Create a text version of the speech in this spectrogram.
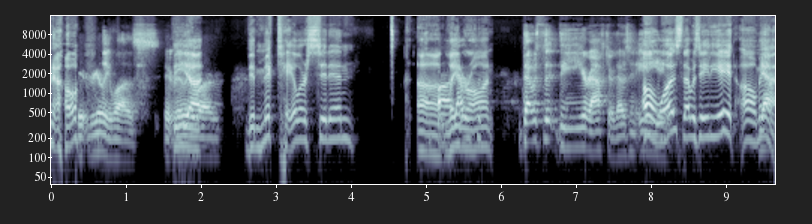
know, it really was. It the, really uh, was. The Mick Taylor sit in uh, uh, later on. The, that was the, the year after. That was in 88. Oh, was that was 88? Oh man. Yeah,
